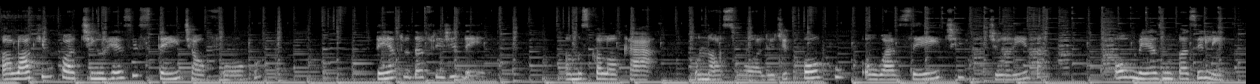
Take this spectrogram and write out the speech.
Coloque um potinho resistente ao fogo dentro da frigideira. Vamos colocar o nosso óleo de coco ou azeite de oliva ou mesmo vaselina.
